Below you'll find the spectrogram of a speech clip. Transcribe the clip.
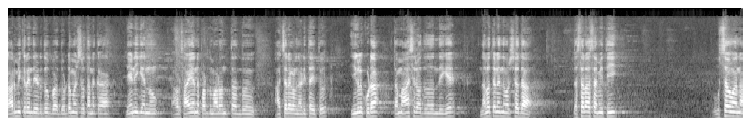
ಕಾರ್ಮಿಕರಿಂದ ಹಿಡಿದು ಬ ದೊಡ್ಡ ಮನುಷ್ಯರ ತನಕ ದೇಣಿಗೆಯನ್ನು, ಅವರ ಸಹಾಯವನ್ನು ಪಡೆದು ಮಾಡುವಂಥದ್ದು ಆಚಾರಗಳು ನಡೀತಾ ಇತ್ತು. ಈಗಲೂ ಕೂಡ ತಮ್ಮ ಆಶೀರ್ವಾದದೊಂದಿಗೆ ನಲವತ್ತೇಳನೇ ವರ್ಷದ ದಸರಾ ಸಮಿತಿ ಉತ್ಸವವನ್ನು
